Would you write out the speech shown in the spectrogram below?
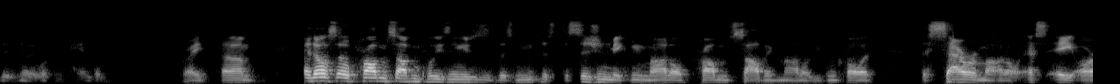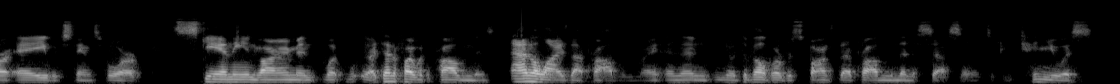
you know, they work in tandem, right? Um, and also, problem-solving policing uses this this decision-making model, problem-solving model. You can call it the SARA model, S-A-R-A, which stands for scan the environment, what identify what the problem is, analyze that problem, right? And then you know develop a response to that problem and then assess. And it's a continuous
